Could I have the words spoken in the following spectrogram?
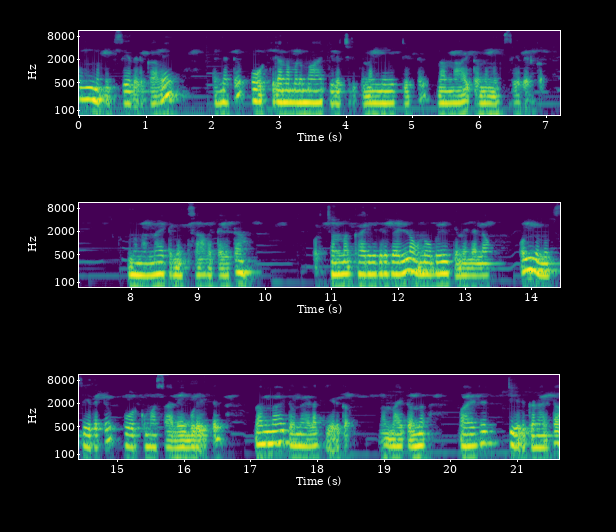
ഒന്ന് മിക്സ് ചെയ്തെടുക്കാവേ എന്നിട്ട് പോർക്കില നമ്മൾ മാറ്റി വെച്ചിരിക്കുന്ന മീറ്റിട്ട് നന്നായിട്ടൊന്ന് മിക്സ് ചെയ്തെടുക്കാം. ഒന്ന് നന്നായിട്ട് മിക്സ് ആവട്ടെ കേട്ടോ. കുറച്ചൊന്ന് കാര്യം ഇതിൽ വെള്ളം ഒന്നും ഉപയോഗിക്കുന്നില്ലല്ലോ. ഒന്ന് മിക്സ് ചെയ്തിട്ട് പോർക്ക് മസാലയും കൂടെ ഇട്ട് നന്നായിട്ടൊന്ന് ഇളക്കിയെടുക്കാം. നന്നായിട്ടൊന്ന് വഴറ്റിയെടുക്കണം കേട്ടോ.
